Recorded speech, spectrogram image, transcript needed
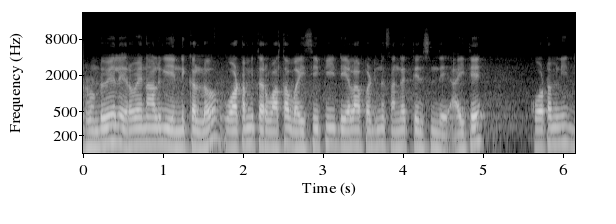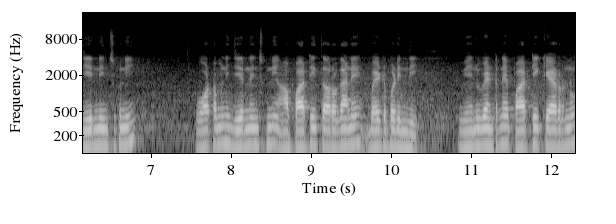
రెండు వేల ఇరవై నాలుగు ఎన్నికల్లో ఓటమి తర్వాత వైసీపీ డీలా పడిన సంగతి తెలిసిందే. అయితే కూటమిని జీర్ణించుకుని ఓటమిని జీర్ణించుకుని ఆ పార్టీ త్వరగానే బయటపడింది. వెను వెంటనే పార్టీ కేడర్ను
